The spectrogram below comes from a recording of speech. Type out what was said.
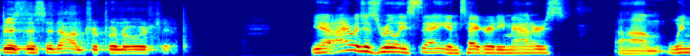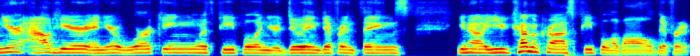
business and entrepreneurship? Yeah, I would just really say integrity matters. Um, when you're out here and you're working with people and you're doing different things, you know, you come across people of all different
